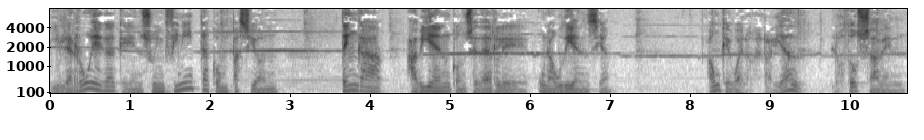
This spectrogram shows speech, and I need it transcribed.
y le ruega que en su infinita compasión tenga a bien concederle una audiencia, aunque bueno, en realidad los dos saben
